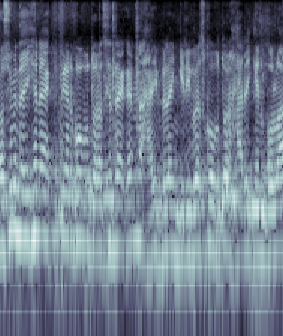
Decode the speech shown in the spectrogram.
দশমিন এইখানে এক পেয়ার কবুতর আছে, দেখেন হাই ফ্লাইং গিরিবাস কবুতর হারিকেন গলা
